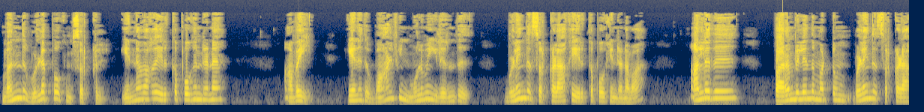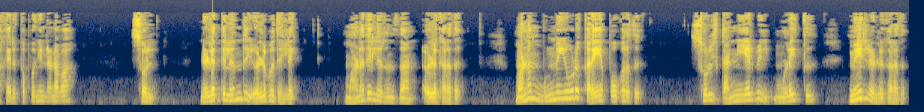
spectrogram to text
வந்து விழப்போகும் சொற்கள் என்னவாக இருக்கப் போகின்றன? அவை எனது வாழ்வின் முழுமையிலிருந்து விளைந்த சொற்களாக இருக்கப் போகின்றனவா? அல்லது பரம்பிலிருந்து மட்டும் விளைந்த சொற்களாக இருக்கப் போகின்றனவா? சொல் நிலத்திலிருந்து எழுவதில்லை மனதிலிருந்துதான் எழுகிறது. மனம் உண்மையோடு கரையப் போகிறது. சொல் தன்னியல்பில் முளைத்து மேல் எழுகிறது.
